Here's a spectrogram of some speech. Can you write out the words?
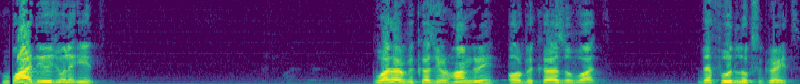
why do you usually eat? Whether because you're hungry or because of what? The food looks great.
